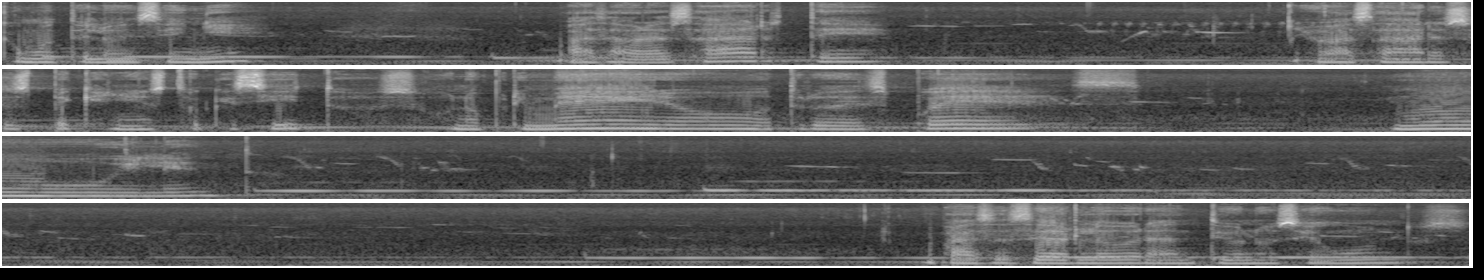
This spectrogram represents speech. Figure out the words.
como te lo enseñé. Vas a abrazarte y vas a dar esos pequeños toquecitos, uno primero, otro después, muy lento. Hacerlo durante unos segundos.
